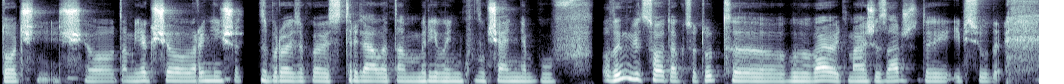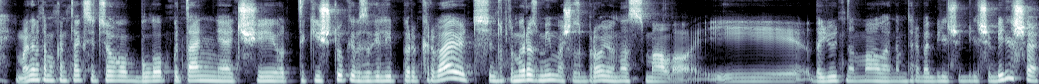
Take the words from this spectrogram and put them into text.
точні. Що там, якщо раніше зброя, з якої стріляли, там рівень влучання був 1%, то тут е, вибивають майже завжди і всюди. І в мене в тому контексті цього було питання, чи от такі штуки взагалі перекривають. Тобто ми розуміємо, що зброї у нас мало і дають нам мало, і нам треба більше, більше, більше.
